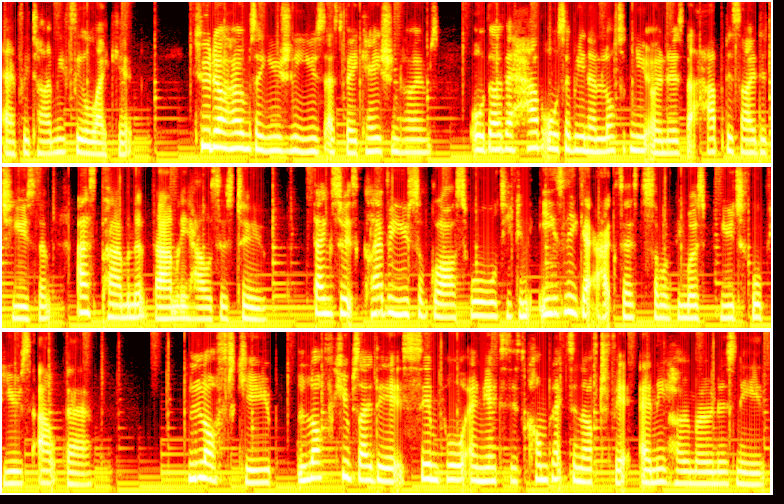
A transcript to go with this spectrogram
every time you feel like it. Coodo homes are usually used as vacation homes, although there have also been a lot of new owners that have decided to use them as permanent family houses too. Thanks to its clever use of glass walls, you can easily get access to some of the most beautiful views out there. Loft Cube. Loft Cube's idea is simple and yet it is complex enough to fit any homeowner's needs.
